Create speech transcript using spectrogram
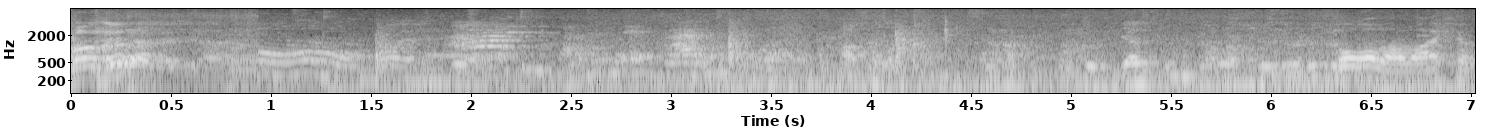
잘하네. 먹어봐, 거.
